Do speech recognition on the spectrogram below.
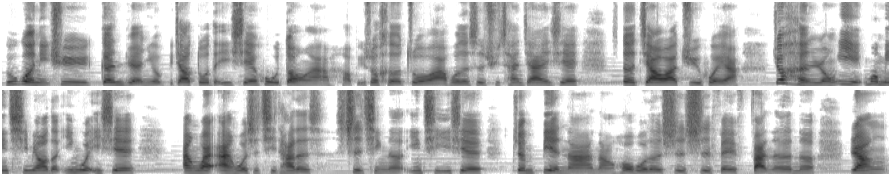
如果你去跟人有比较多的一些互动啊，好，比如说合作啊，或者是去参加一些社交啊聚会啊，就很容易莫名其妙的，因为一些案外案或是其他的事情呢，引起一些。争辩啊，然后或者是是非，反而呢让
